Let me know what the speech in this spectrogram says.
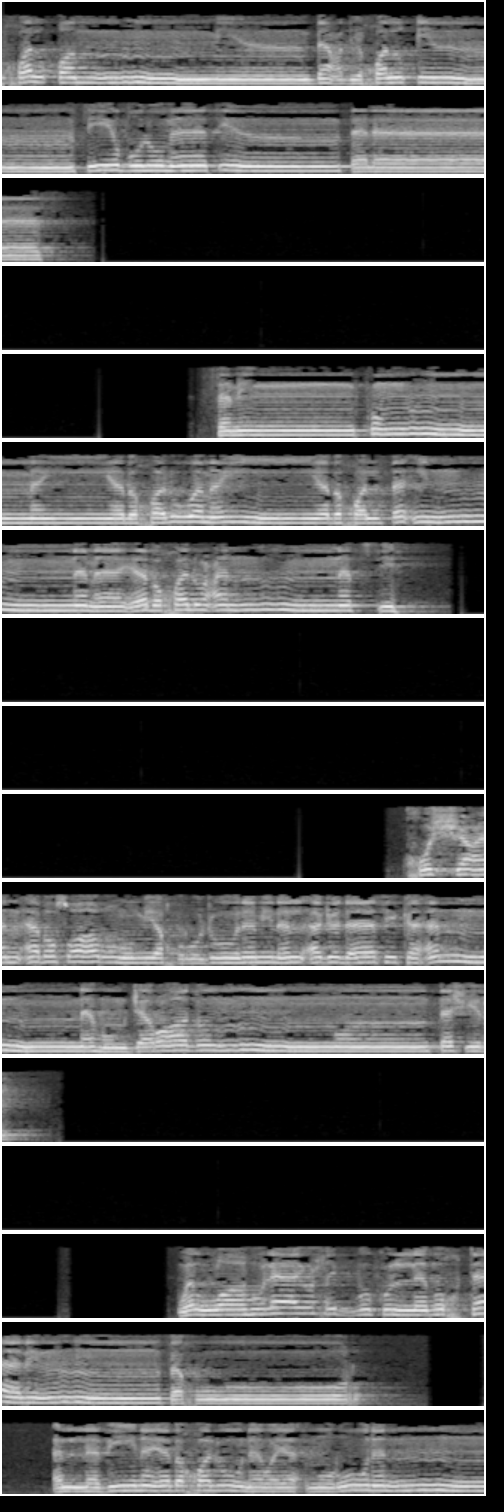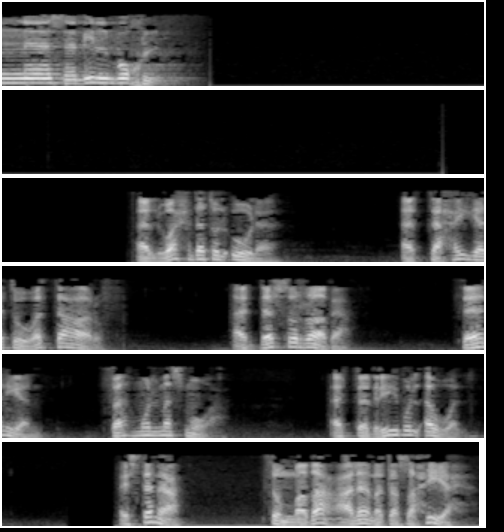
خلقا من بعد خلق في ظلمات ثلاث. فمنكم من يبخل ومن يبخل فإنما يبخل عن نفسه. خش عن أبصارهم يخرجون من الأجداث كأنهم جراد منتشر. والله لا يحب كل مختال فخور. الذين يبخلون ويأمرون الناس بالبخل الوحدة الأولى. التحية والتعارف. الدرس الرابع. ثانيا فهم المسموع. التدريب الأول. استمع. ثم ضع علامة صحيح.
